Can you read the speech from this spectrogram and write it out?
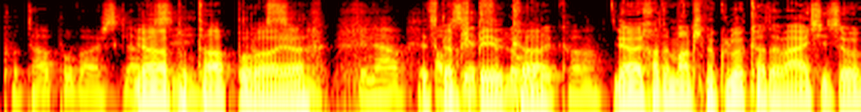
Potapova, ist es glaube Ja, ich. Potapova, ja. Genau. Jetzt Aber glaub sie hat verloren gehabt. Ja, ich habe den Match noch geschaut, da weiss ich so.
